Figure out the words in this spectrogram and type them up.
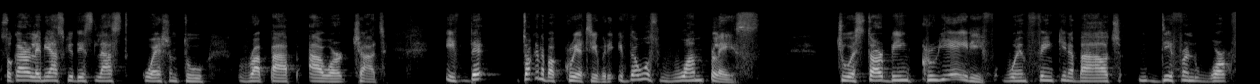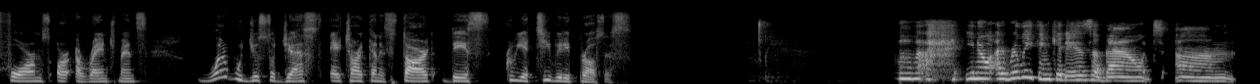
so Carol, let me ask you this last question to wrap up our chat. If the, talking about creativity, if there was one place to start being creative when thinking about different work forms or arrangements, where would you suggest HR can start this creativity process? Um, you know, I really think it is about, um,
